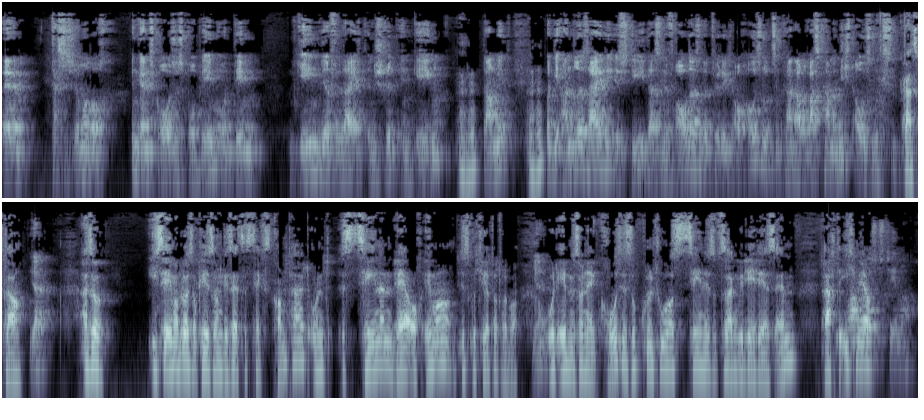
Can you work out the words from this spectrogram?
Ähm, das ist immer noch ein ganz großes Problem und dem gehen wir vielleicht einen Schritt entgegen Mhm. damit. Und die andere Seite ist die, dass eine Frau das natürlich auch ausnutzen kann. Aber was kann man nicht ausnutzen? ganz klar. Ja, Also, ich sehe immer bloß, okay, so ein Gesetzestext kommt halt und Szenen, wer auch immer, diskutiert darüber. Ja. Und eben so eine große Subkulturszene, sozusagen wie BDSM, dachte ich mir, großes Thema.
